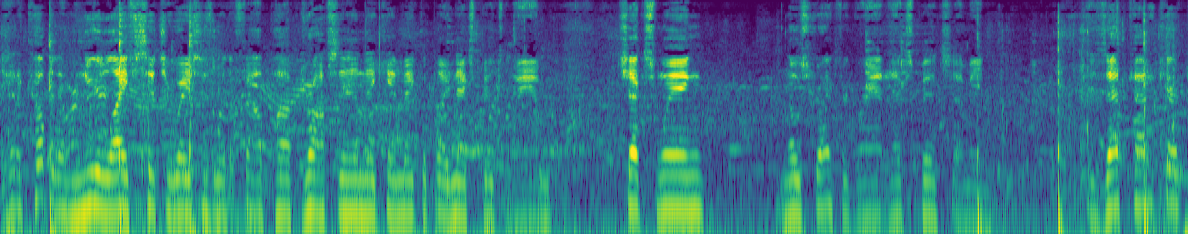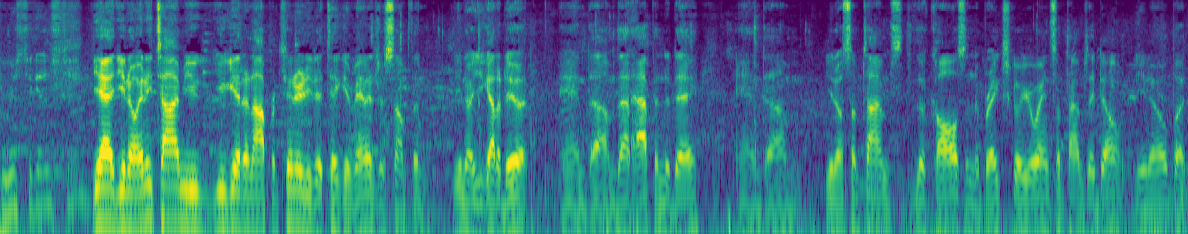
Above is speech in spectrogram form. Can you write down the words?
you had a couple of new life situations where the foul pop drops in, they can't make the play, next pitch, wham. Check swing, no strike for Grant, next pitch. I mean, Is that kind of characteristic of this team? Yeah, you know, anytime you, you get an opportunity to take advantage of something, you know, you got to do it. And um, that happened today. And, um, you know, sometimes the calls and the breaks go your way and sometimes they don't, you know, but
